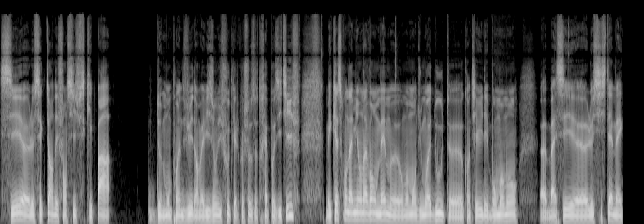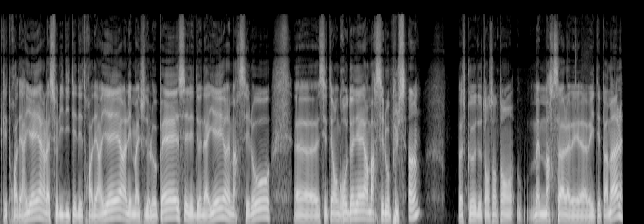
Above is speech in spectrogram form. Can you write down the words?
c'est euh, le secteur défensif, ce qui n'est pas de mon point de vue et dans ma vision du foot, quelque chose de très positif. Mais qu'est-ce qu'on a mis en avant même au moment du mois d'août, quand il y a eu les bons moments euh, bah, c'est euh, le système avec les trois derrière, la solidité des trois derrière, les matchs de Lopez et les Denayer et Marcelo. Euh, c'était en gros Denayer, Marcelo plus 1 parce que de temps en temps, même Marsal avait, été pas mal.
